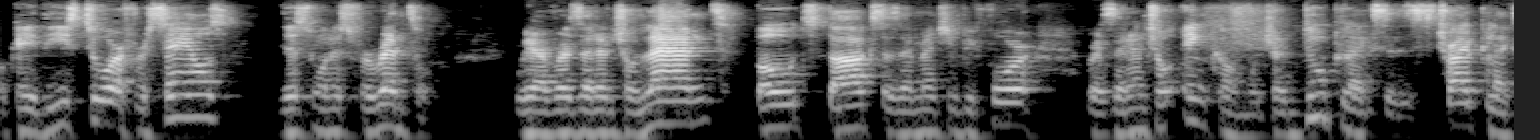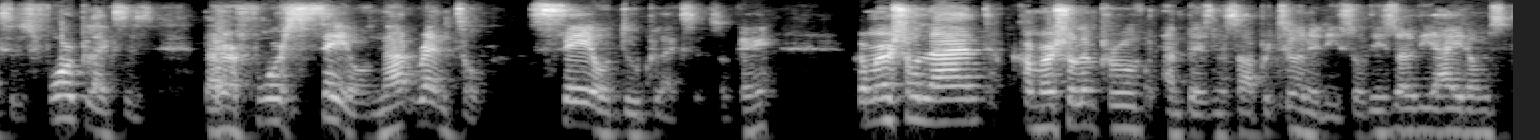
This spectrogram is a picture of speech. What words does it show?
Okay, these two are for sales. This one is for rental. We have residential land, boats, docks, as I mentioned before, residential income, which are duplexes, triplexes, fourplexes that are for sale, not rental, sale duplexes, okay? Commercial land, commercial improved, and business opportunity. So these are the items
